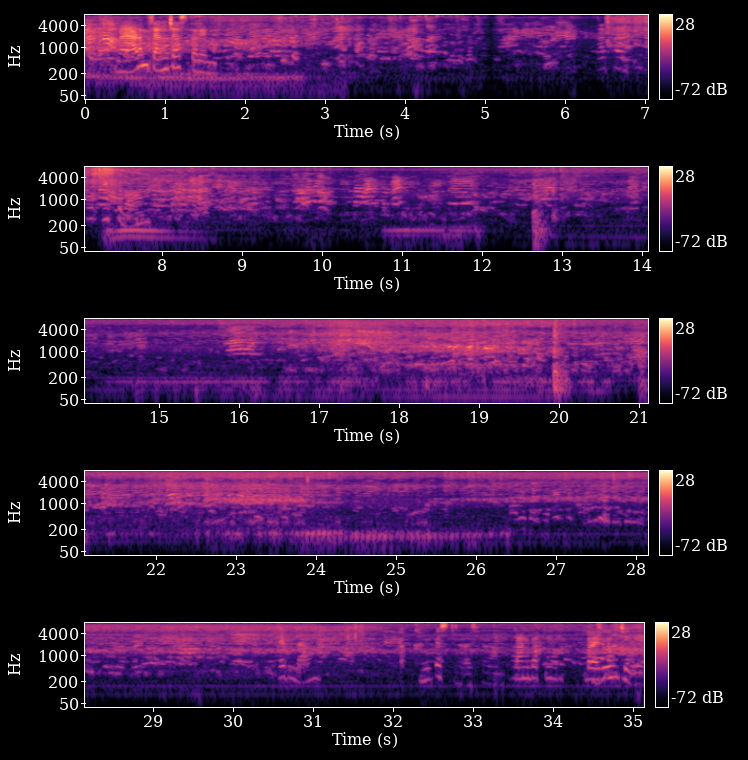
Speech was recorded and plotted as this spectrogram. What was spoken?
madam send చేస్తారేమో కనిపిస్తున్నారు? అసలు కనిపెడుతున్నారు bright చేయాలి.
